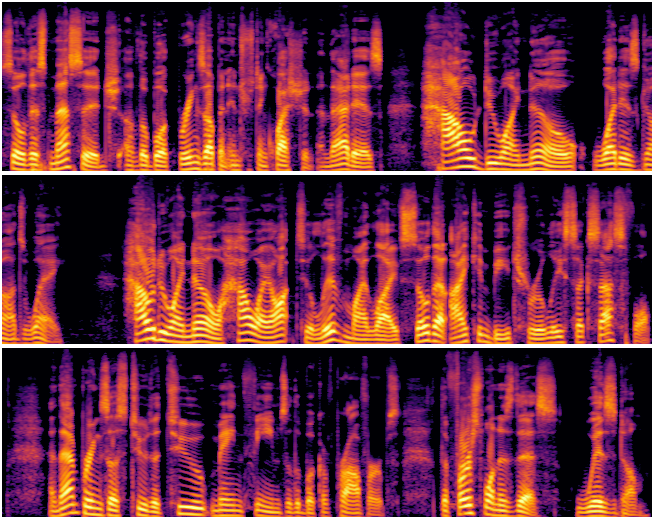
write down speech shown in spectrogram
So, this message of the book brings up an interesting question, and that is how do I know what is God's way? How do I know how I ought to live my life so that I can be truly successful? And that brings us to the two main themes of the book of Proverbs. The first one is this wisdom.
